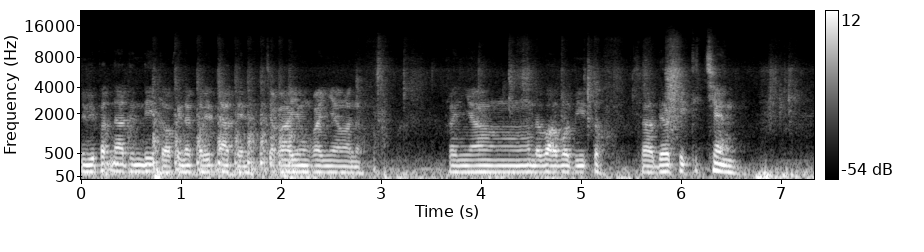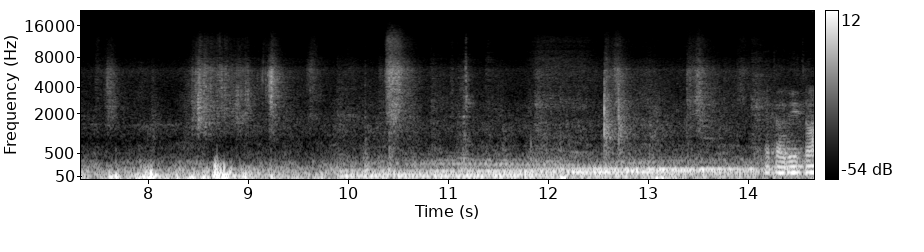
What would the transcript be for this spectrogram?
nilipat natin dito pinagpalit natin. Tsaka yung kanyang ano kanyang lababo dito sa dirty kitchen. Ito dito.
